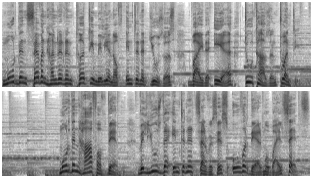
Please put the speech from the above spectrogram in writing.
more than 730 million of internet users by the year 2020. More than half of them will use the internet services over their mobile sets.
